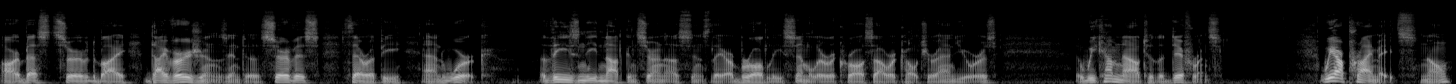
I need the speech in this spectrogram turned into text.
are best served by diversions into service, therapy, and work. These need not concern us since they are broadly similar across our culture and yours. We come now to the difference. We are primates, no?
